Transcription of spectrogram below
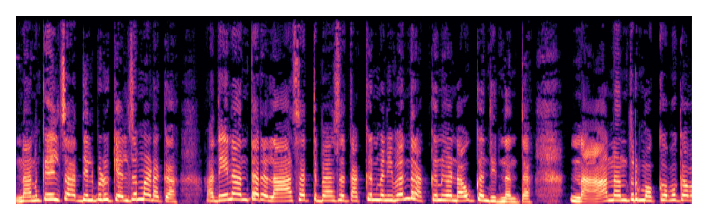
ನನ್ನ ಕೈಲಿ ಸಾಧ್ಯ ಬಿಡು, ಕೆಲಸ ಮಾಡಕ. ಅದೇನ ಅಂತಾರಲ್ಲ ಆಸತ್ ಬ್ಯಾಸತ್ ಅಕ್ಕನ ಮನೆ ಬಂದ್ರೆ ಅಕ್ಕನ ಗಂಡ ಅವ್ಕಂತಿದ್ನಂತ ನಾನಂತ್ರ ಮಕ್ಕೋಬೇಕವ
